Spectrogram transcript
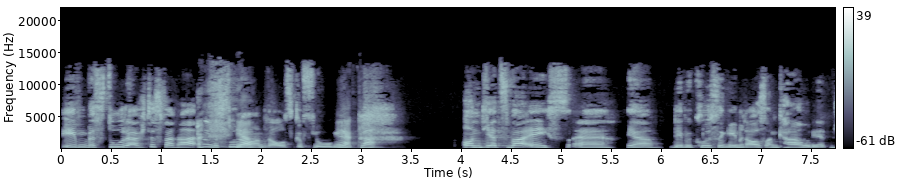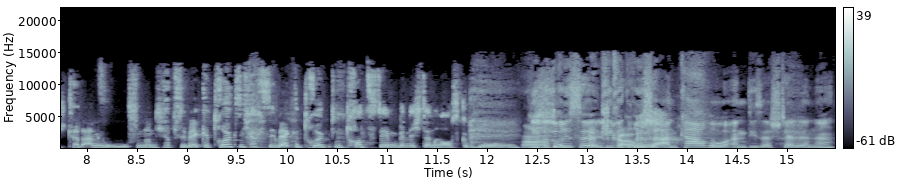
eben bist du, darf ich das verraten? Bist du ja. da rausgeflogen? Ja, klar. Und jetzt war ich's. Äh, ja, liebe Grüße gehen raus an Caro, die hat mich gerade angerufen und ich habe sie weggedrückt. Ich habe sie weggedrückt und trotzdem bin ich dann rausgeflogen. Ah, liebe Grüße, Mensch, liebe Caro. Grüße an Caro an dieser Stelle, ne?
